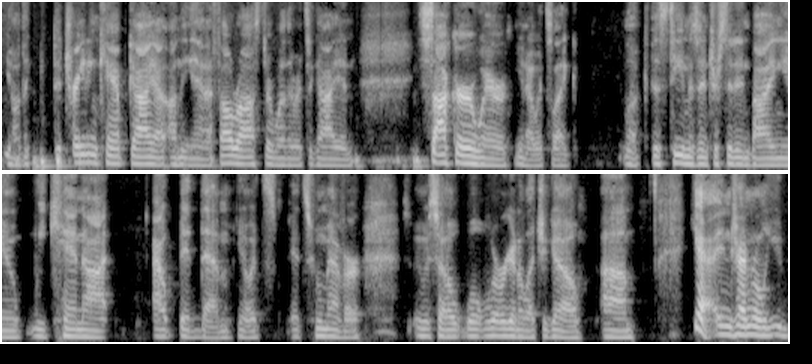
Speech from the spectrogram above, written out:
you know, the the training camp guy on the NFL roster, whether it's a guy in soccer where you know it's like, look, this team is interested in buying you. We cannot outbid them. You know, it's it's whomever. So we'll, we're going to let you go. Um, yeah in general you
